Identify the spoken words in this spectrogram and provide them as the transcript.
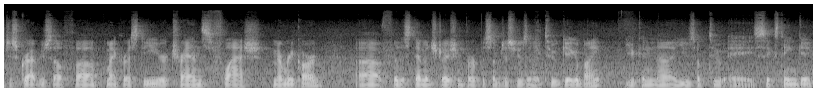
just grab yourself a micro SD or TransFlash memory card. Uh, for this demonstration purpose I'm just using a 2 gigabyte. You can uh, use up to a 16 gig.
